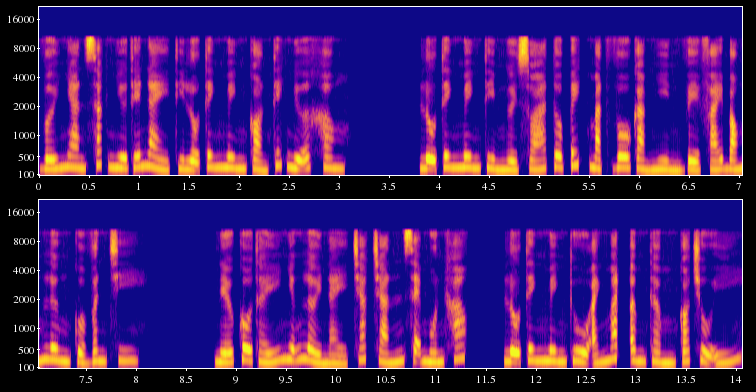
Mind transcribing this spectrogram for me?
với nhan sắc như thế này thì lộ tinh minh còn thích nữa không? Lộ tinh minh tìm người xóa topic mặt vô cảm nhìn về phái bóng lưng của Vân Chi. Nếu cô thấy những lời này chắc chắn sẽ muốn khóc. Lộ tinh minh thu ánh mắt âm thầm có chủ ý.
